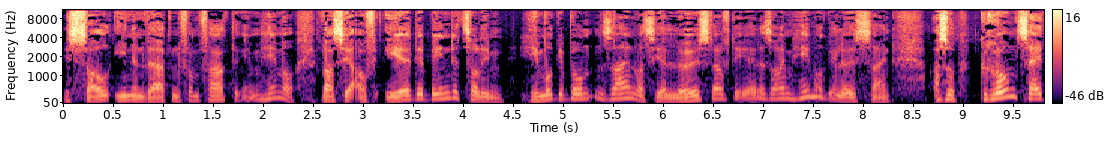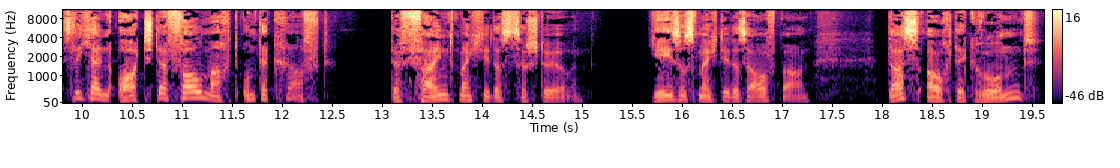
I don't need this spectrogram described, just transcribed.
es soll ihnen werden vom Vater im Himmel. Was ihr auf Erde bindet, soll im Himmel gebunden sein. Was ihr löst auf der Erde, soll im Himmel gelöst sein. Also grundsätzlich ein Ort der Vollmacht und der Kraft. Der Feind möchte das zerstören. Jesus möchte das aufbauen. Das auch der Grund,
